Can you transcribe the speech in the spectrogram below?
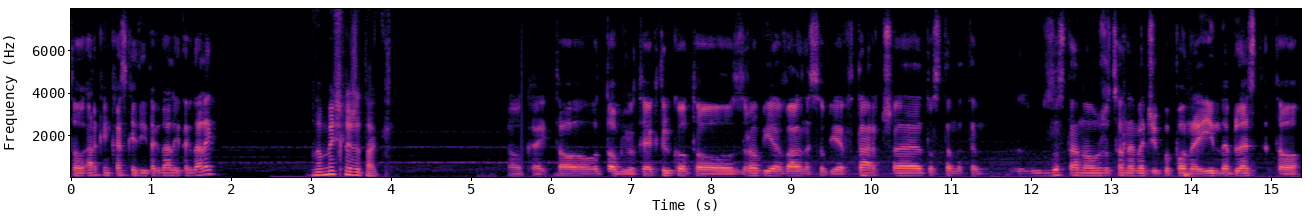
to Arcane Cascade i tak dalej, i tak dalej? no myślę, że tak. Okej, to dobrze, to jak tylko to zrobię, walnę sobie w tarczę, dostanę ten, zostaną rzucone Magic Weapony i inne blesty, to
